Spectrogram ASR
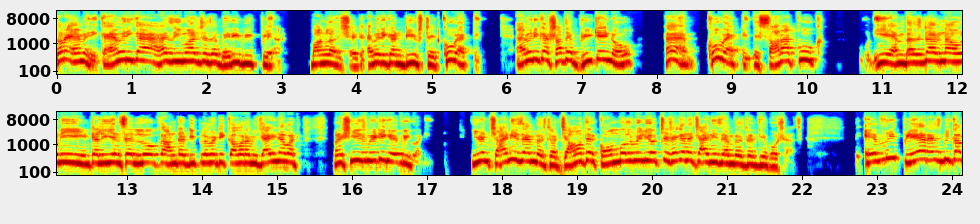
ধরো America America has emerge as a very big player বাংলাদেশে আমেরিকান ডিপ স্টেট খুব অ্যাক্টিভ আমেরিকার সাথে ব্রিটেনও হ্যাঁ খুব অ্যাক্টিভ এই সারা কুক, উনি অ্যাম্বাসডার না, উনি ইন্টেলিজেন্সের লোক আন্ডার ডিপ্লোম্যাটিক কভার আমি জানি না বাট মানে she is meeting everybody even Chinese ambassador জামাতের কম্বল মিলি হচ্ছে, সেখানে চাইনিজ অ্যাম্বাসডার গিয়ে বসে আছে। Every player has become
